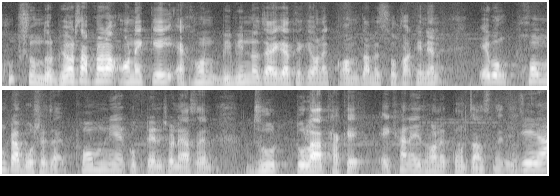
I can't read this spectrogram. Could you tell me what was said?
খুব সুন্দর। ভিউয়ার্স আপনারা অনেকেই এখন বিভিন্ন জায়গা থেকে অনেক কম দামে সোফা কিনেন। এবং ফোমটা বসে যায়। ফোম নিয়ে খুব টেনশনে আছেন ঝুট তোলা থাকে এখানে এই ধরনের কোনো চান্স নেই জি না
